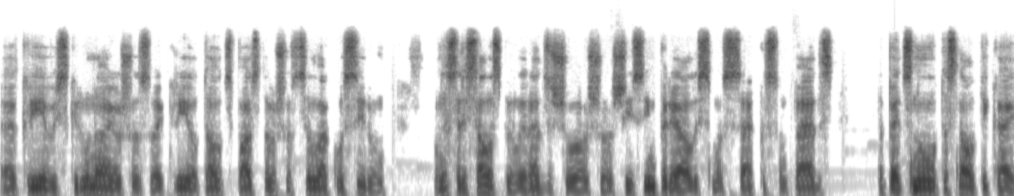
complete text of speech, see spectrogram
krieviski runājošos vai krievu tautas pārstāvošos cilvēkos ir, un, un es arī salaspīlī redzu šo, šo šīs imperialismas sekas un pēdas, Tāpēc nu, tas nav tikai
